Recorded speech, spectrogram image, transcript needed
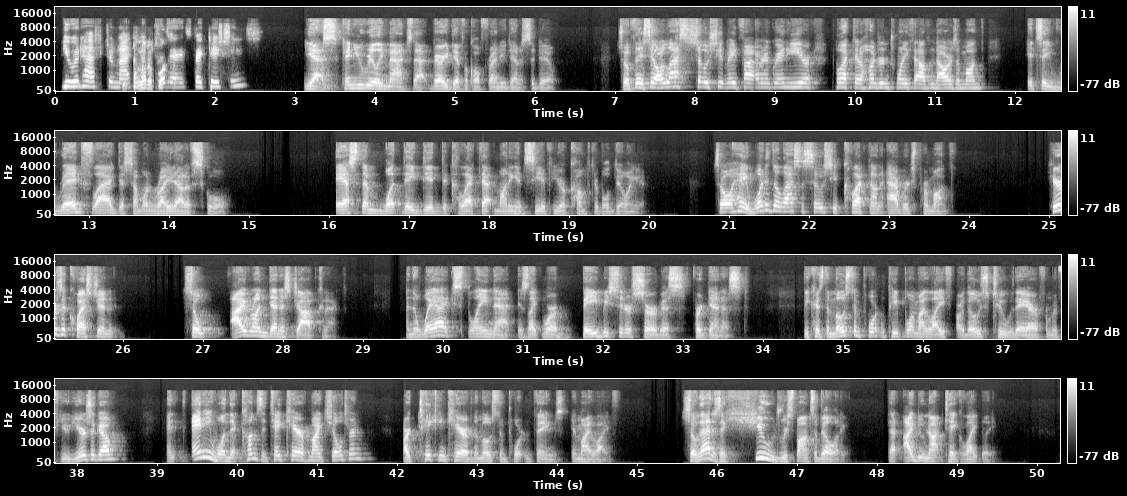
You would have to match up to their expectations. Yes. Can you really match that? Very difficult for any dentist to do. So if they say our last associate made 500 grand a year, collected $120,000 a month, it's a red flag to someone right out of school. Ask them what they did to collect that money and see if you're comfortable doing it. So, hey, what did the last associate collect on average per month? Here's a question so I run Dentist Job Connect. And the way I explain that is like we're a babysitter service for dentists because the most important people in my life are those two there from a few years ago. And anyone that comes to take care of my children are taking care of the most important things in my life. So that is a huge responsibility that I do not take lightly.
